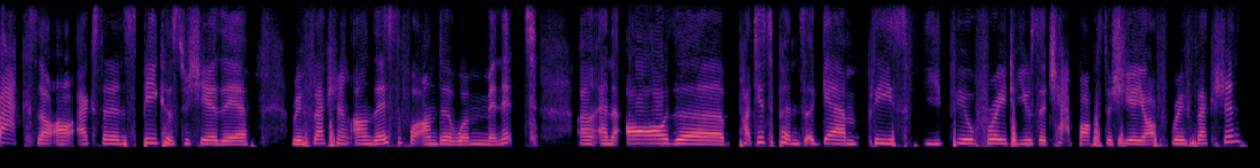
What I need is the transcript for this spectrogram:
back the, our excellent speakers to share their reflection on this for under one minute. Uh, and all the participants, again, please feel free to use the chat box to share your reflection.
